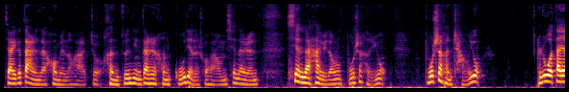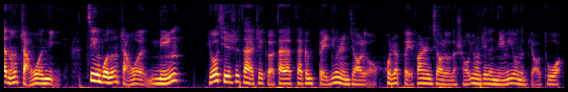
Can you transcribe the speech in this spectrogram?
加一个大人在后面的话就很尊敬，但是很古典的说法，我们现代人现代汉语当中不是很用，不是很常用。如果大家能掌握你，进一步能掌握您。尤其是在这个大家在跟北京人交流或者北方人交流的时候，用这个“您”用的比较多。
